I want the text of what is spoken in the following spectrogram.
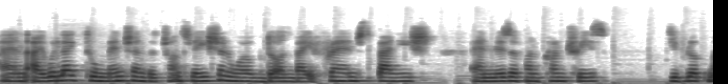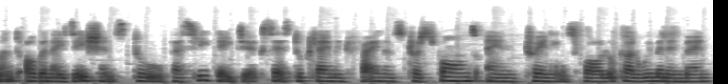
And I would like to mention the translation work done by French, Spanish, and Lusophone countries development organizations to facilitate the access to climate finance trust funds and trainings for local women and men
